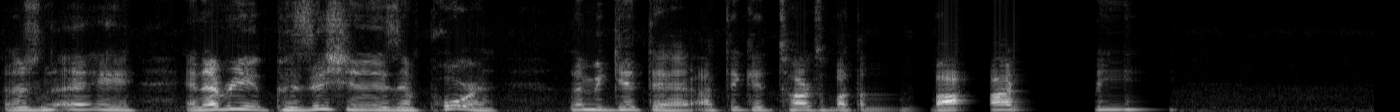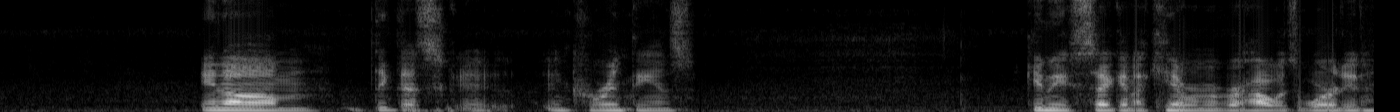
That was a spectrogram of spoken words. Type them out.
And there's and every position is important. Let me get that. I think it talks about the body. And um, I think that's uh, in Corinthians. Give me a second. I can't remember how it's worded.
